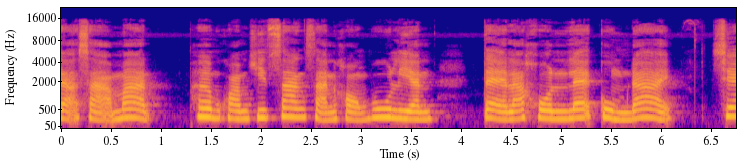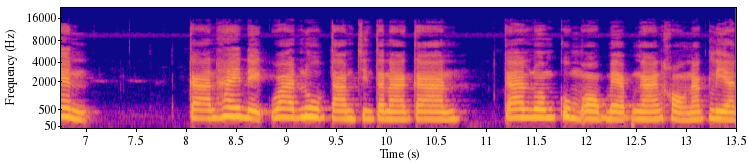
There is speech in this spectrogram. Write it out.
จะสามารถเพิ่มความคิดสร้างสรรค์ของผู้เรียน แต่ละคนและกลุ่มได้ เช่น การให้เด็กวาดรูปตามจินตนาการ การรวมกลุ่มออกแบบงานของนักเรียน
